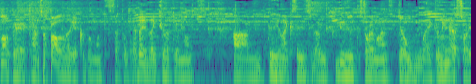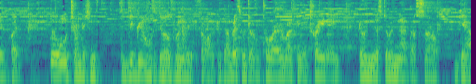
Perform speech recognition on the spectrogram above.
long period of time. So probably like a couple months or something. I believe like two or three months. Um, because like I said, um, usually the storylines don't like. I mean, not stories, but the long term missions. You can only do those whenever you feel like it. Though. Basically, a tour. Everybody's gonna be trading, doing this, doing that. Though. So yeah,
